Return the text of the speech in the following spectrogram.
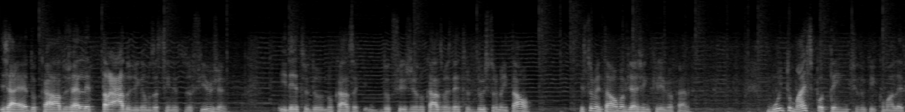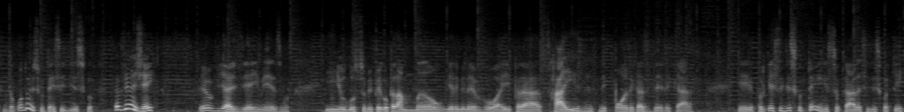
já é educado, já é letrado, digamos assim, dentro do Fusion, e dentro do, no caso do Fusion no caso, mas dentro do instrumental, instrumental é uma viagem incrível, cara. Muito mais potente do que com uma letra. Então quando eu escutei esse disco, eu viajei. Eu viajei mesmo. E o Lúcio me pegou pela mão e ele me levou aí para as raízes nipônicas dele, cara. E, porque esse disco tem isso, cara. Esse disco aqui,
